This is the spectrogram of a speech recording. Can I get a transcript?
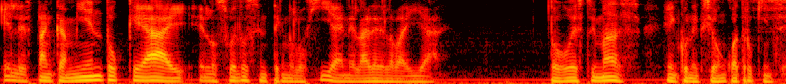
el estancamiento que hay en los sueldos en tecnología en el área de la bahía. Todo esto y más en Conexión 415.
